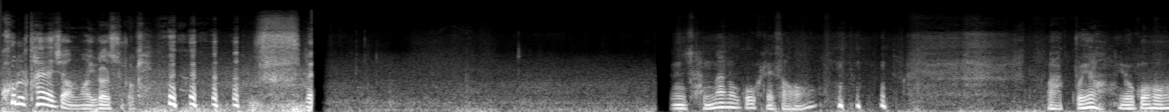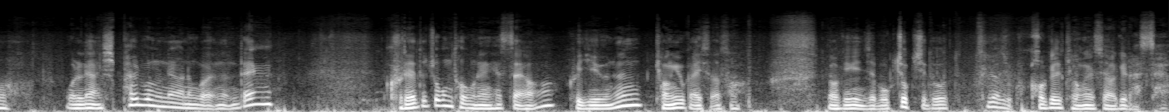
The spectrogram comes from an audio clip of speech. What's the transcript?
코를 타야죠. 뭐 이럴수록. 네. 음, 잠만 오고 그래서 왔고요. 요거 원래 한 18분 운행하는 거였는데 그래도 조금 더 운행했어요. 그 이유는 경유가 있어서 여기 이제 목적지도 틀려지고 거길 경유해서 여기를 왔어요.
